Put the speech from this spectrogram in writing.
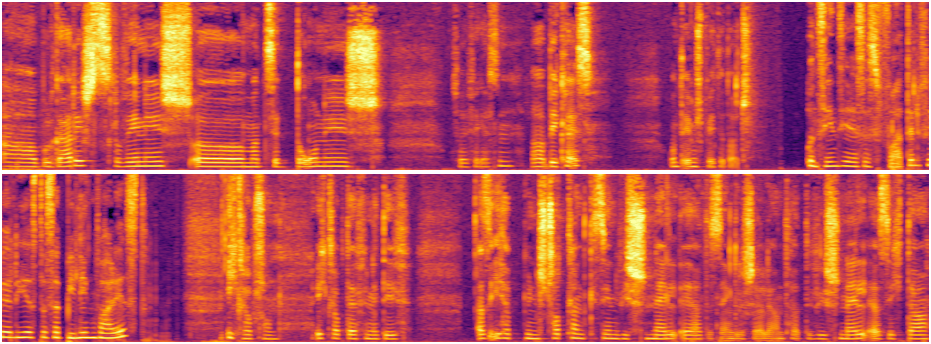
Äh, Bulgarisch, Slowenisch, äh, Mazedonisch, was habe ich vergessen? Äh, BKS und eben später Deutsch. Und sehen Sie das als Vorteil für Elias, dass er bilingual ist? Ich glaube schon. Ich glaube definitiv. Also ich habe in Schottland gesehen, wie schnell er das Englische erlernt hatte, wie schnell er sich da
